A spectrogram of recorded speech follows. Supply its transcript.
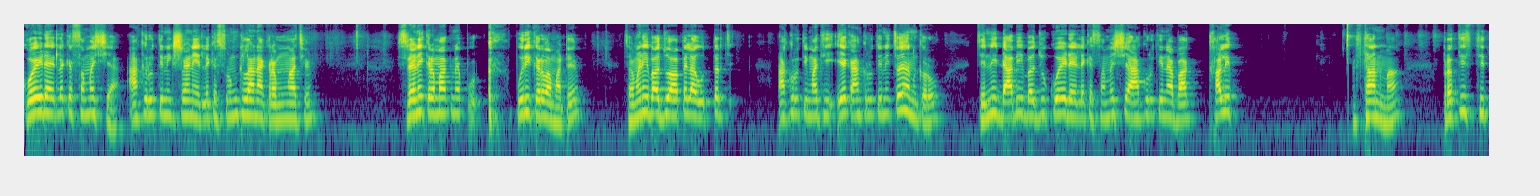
કોયડા એટલે કે સમસ્યા, આકૃતિની શ્રેણી એટલે કે શૃંખલાના ક્રમમાં છે. શ્રેણી ક્રમાંકને પૂરી કરવા માટે જમણી બાજુ આપેલા ઉત્તર આકૃતિમાંથી એક આકૃતિની ચયન કરો, જેની ડાબી બાજુ કોઈડ એટલે કે સમસ્યા આકૃતિના ભાગ ખાલી સ્થાનમાં પ્રતિષ્ઠિત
